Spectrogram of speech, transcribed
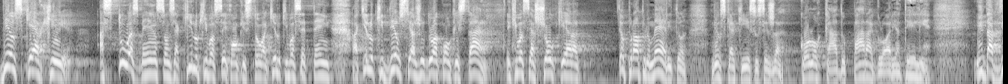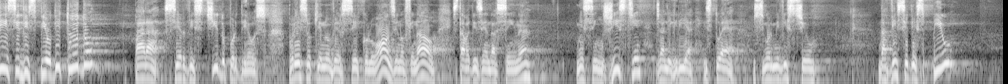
Deus quer que as tuas bênçãos, aquilo que você conquistou, aquilo que você tem, aquilo que Deus te ajudou a conquistar e que você achou que era teu próprio mérito, Deus quer que isso seja colocado para a glória dele. E Davi se despiu de tudo para ser vestido por Deus. Por isso que no versículo 11, no final, estava dizendo assim, né? me cingiste de alegria, isto é, o Senhor me vestiu. Davi se despiu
